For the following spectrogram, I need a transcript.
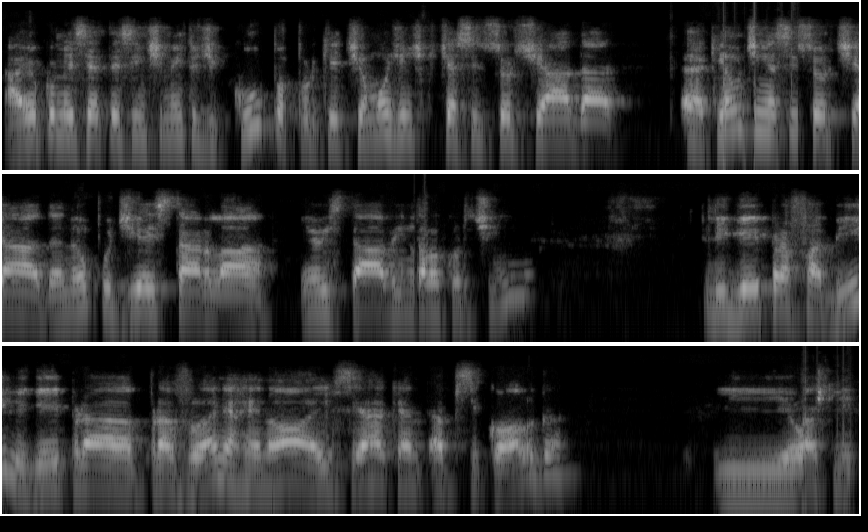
Aí eu comecei a ter sentimento de culpa, porque tinha um monte de gente que tinha sido sorteada, é, que não tinha sido sorteada, não podia estar lá, eu estava e não estava curtindo liguei para a Fabi, liguei para a Vânia Renó, aí Serra, que é a psicóloga, e eu acho que.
